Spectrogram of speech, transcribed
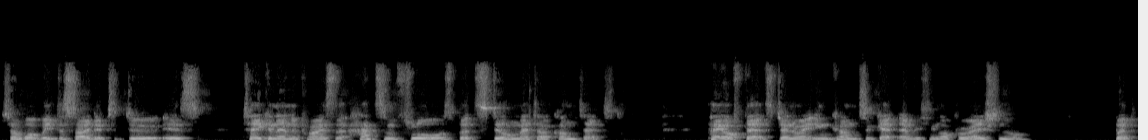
So what we decided to do is take an enterprise that had some flaws but still met our context, pay off debts, generate income to get everything operational, but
